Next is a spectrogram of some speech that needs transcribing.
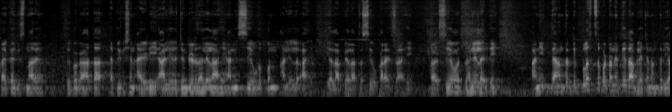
काय काय दिसणार आहे? हे बघा आता ॲप्लिकेशन आय डी आलेलं जनरेट झालेलं आहे आणि सेव्ड पण आलेलं आहे. याला आपल्याला आता सेव्ह करायचं आहे. सेव्ह झालेलं आहे ते. आणि त्यानंतर ते प्लसचं बटन आहे ते दाबल्याच्या नंतर या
